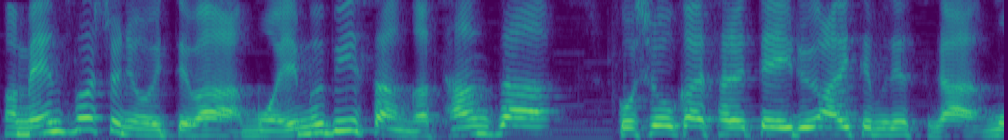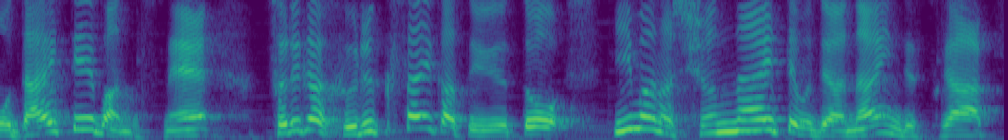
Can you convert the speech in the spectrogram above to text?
まあ、メンズファッションにおいては、もう MB さんが散々ご紹介されているアイテムですが、もう大定番ですね。それが古臭いかというと、今の旬なアイテムではないんですが、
